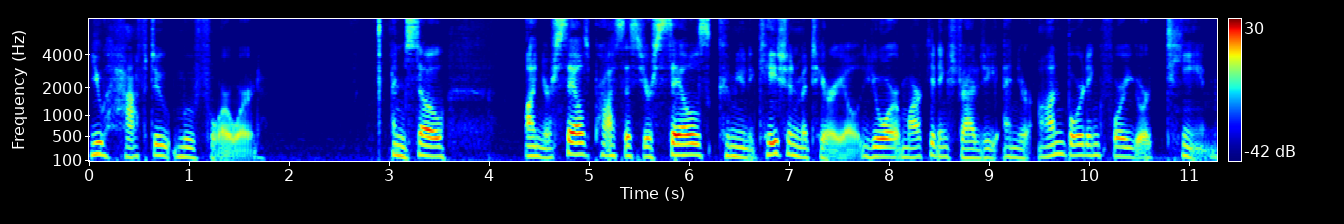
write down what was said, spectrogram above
you have to move forward. And so on your sales process, your sales communication material, your marketing strategy, and your onboarding for your team.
